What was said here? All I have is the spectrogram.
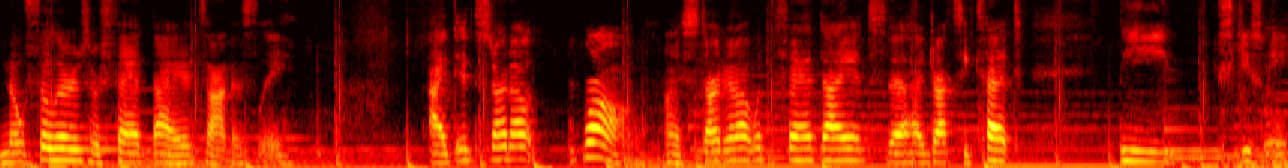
no fillers or fat diets, honestly. I did start out wrong. I started out with the fat diets, the Hydroxycut, the, excuse me,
